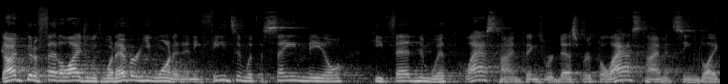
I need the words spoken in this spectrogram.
God could have fed Elijah with whatever he wanted, and he feeds him with the same meal he fed him with last time things were desperate, the last time it seemed like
